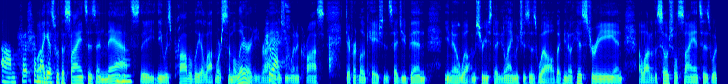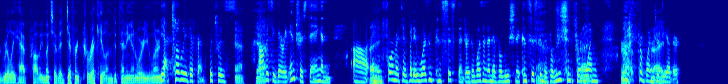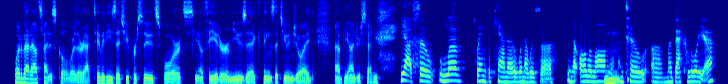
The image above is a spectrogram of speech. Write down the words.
Um, for, for well, I guess with the sciences and mm-hmm. maths, mm-hmm. the, there was probably a lot more similarity, right? Correct. As you went across different locations. Had you been, you know, well, I'm sure you studied languages as well, but, you know, history and a lot of the social sciences would really have probably much of a different curriculum depending on where you learned yeah, it. totally different, which was yeah, yeah. obviously very interesting and uh, right. and informative, but it wasn't consistent, or there wasn't an evolution, a consistent yeah. evolution from right. one right. From one to the other. What about outside of school? Were there activities that you pursued, sports, you know, theater, music, things that you enjoyed uh, beyond your studies? Yeah, so loved playing the piano when I was, uh, you know, all along mm. until uh, my baccalaureate.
